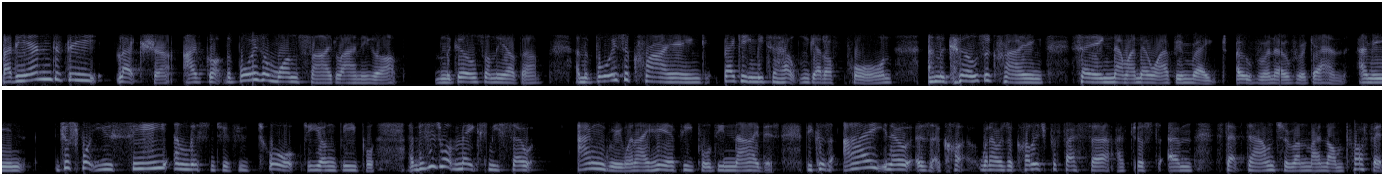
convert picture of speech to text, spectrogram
By the end of the lecture, I've got the boys on one side lining up, and the girls on the other. And the boys are crying, begging me to help them get off porn. And the girls are crying, saying, Now I know I've been raped over and over again. I mean, just what you see and listen to if you talk to young people. And this is what makes me so angry when I hear people deny this because I, you know, as a when I was a college professor, I've just um, stepped down to run my nonprofit,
